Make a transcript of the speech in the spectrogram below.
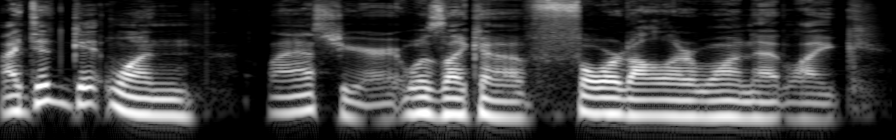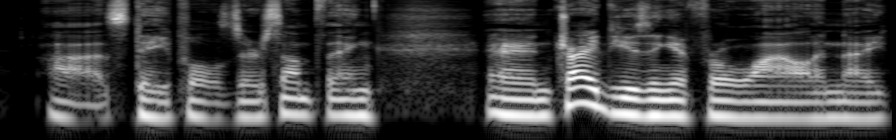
I did get one last year. It was like a four dollar one at like uh, Staples or something, and tried using it for a while. And I,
